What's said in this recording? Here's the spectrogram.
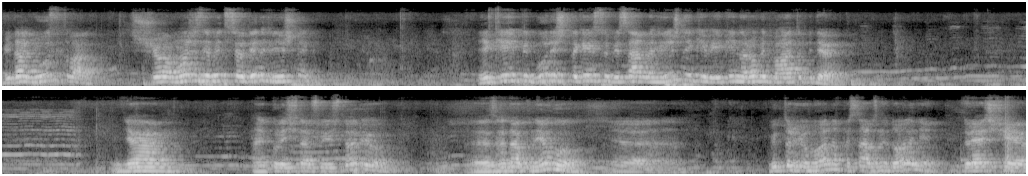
біда людства, що може з'явитися один грішник, який підбурить таких собі самих грішників, який наробить багато біди. Я, е, коли читав цю історію, згадав книгу. Віктор Юго написав знедолені. До речі,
